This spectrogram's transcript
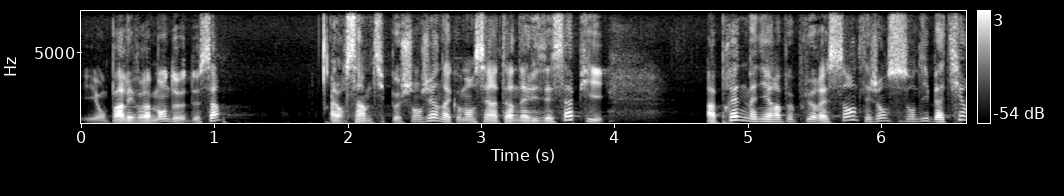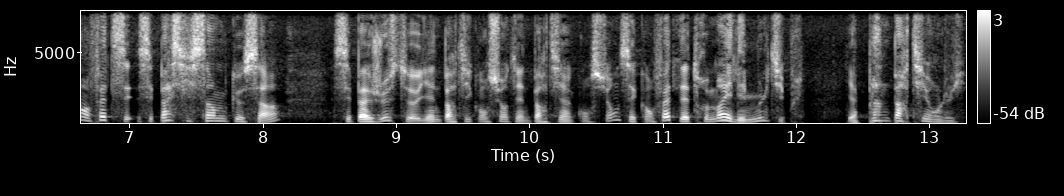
et on parlait vraiment de, ça. Alors ça a un petit peu changé, on a commencé à internaliser ça, puis après, de manière un peu plus récente, les gens se sont dit, bah tiens, en fait, c'est pas si simple que ça. C'est pas juste, euh, il y a une partie consciente, il y a une partie inconsciente, c'est qu'en fait, l'être humain, il est multiple. Il y a plein de parties en lui.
